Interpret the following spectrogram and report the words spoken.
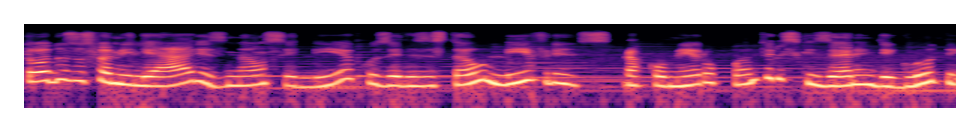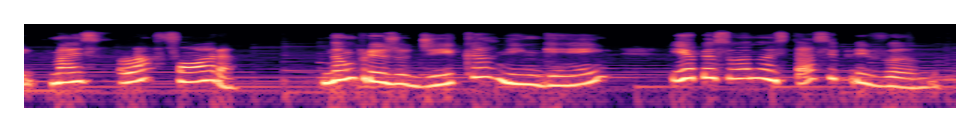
todos os familiares não celíacos, eles estão livres para comer o quanto eles quiserem de glúten, mas lá fora. Não prejudica ninguém e a pessoa não está se privando.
